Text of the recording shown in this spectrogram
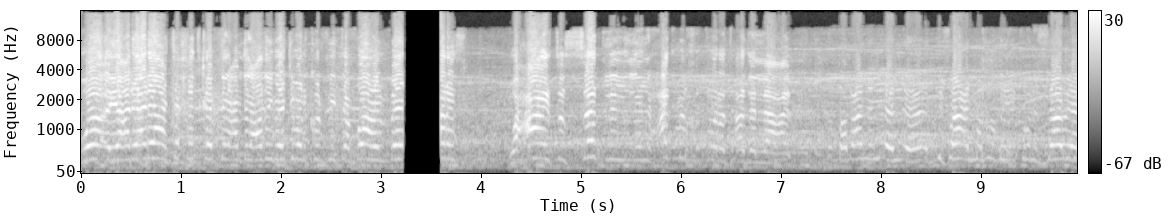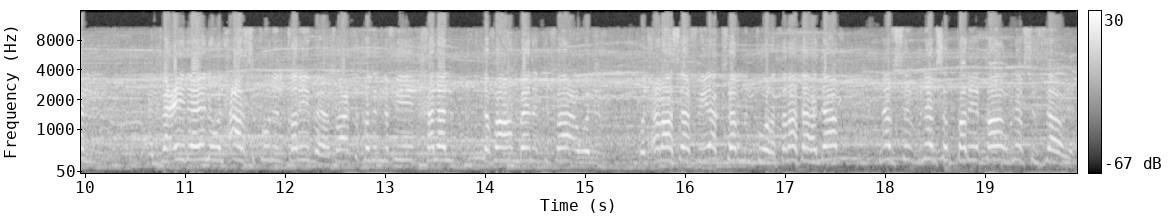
ويعني أنا أعتقد كابتن عبد العظيم يجب أن يكون في تفاهم بين الحارس وحائط الصد للحد من خطورة هذا اللاعب. طبعا الدفاع المفروض يكون الزاوية البعيدة له والحارس يكون القريبة فأعتقد ان في خلل تفاهم بين الدفاع والحراسة في أكثر من كورة. ثلاثة أهداف نفس بنفس الطريقة ونفس الزاوية.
